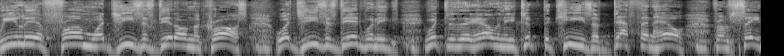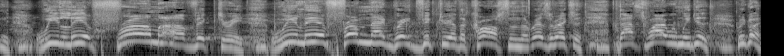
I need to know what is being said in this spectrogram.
We live from what Jesus did on the cross, what Jesus did when he went to the hell and he took the keys of death and hell from Satan. We live from a victory. We live from that great victory of the cross and the resurrection. That's why when we do, we go,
